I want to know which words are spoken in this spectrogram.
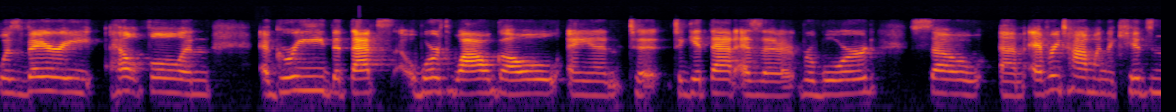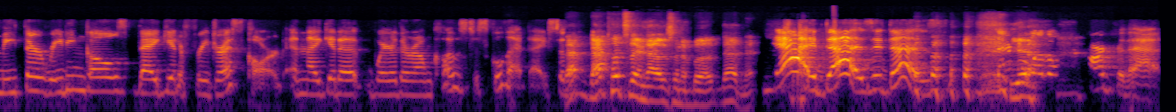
was very helpful and agreed that that's a worthwhile goal and to to get that as a reward so um, every time when the kids meet their reading goals, they get a free dress card and they get to wear their own clothes to school that day. So that, that puts their nose in a book, doesn't it? Yeah, it does. It does. yeah. Hard for that.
